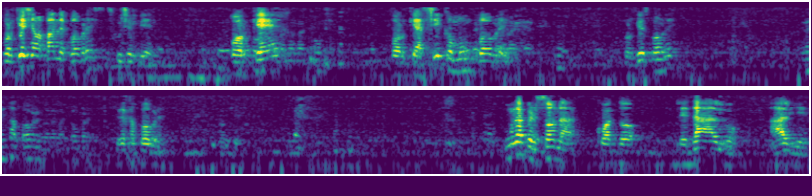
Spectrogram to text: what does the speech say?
¿Por qué se llama pan de pobres? Escuchen bien. ¿Por qué? Porque así como un pobre. ¿Por qué es pobre? Deja pobre cuando la compra. Se deja pobre. Una persona cuando le da algo a alguien,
